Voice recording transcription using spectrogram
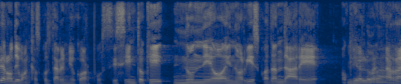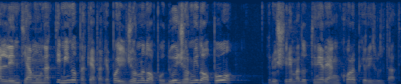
però devo anche ascoltare il mio corpo. Se sento che non ne ho e non riesco ad andare, ok, allora... rallentiamo un attimino perché? Perché poi il giorno dopo, due giorni dopo, riusciremo ad ottenere ancora più risultati.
